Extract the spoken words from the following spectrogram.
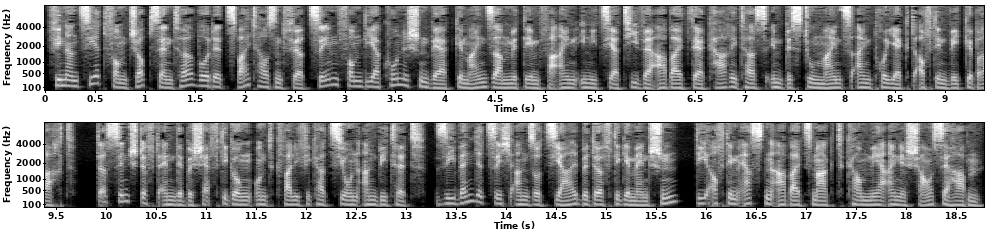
Finanziert vom Jobcenter wurde 2014 vom Diakonischen Werk gemeinsam mit dem Verein Initiative Arbeit der Caritas im Bistum Mainz ein Projekt auf den Weg gebracht, das sinnstiftende Beschäftigung und Qualifikation anbietet. Sie wendet sich an sozial bedürftige Menschen, die auf dem ersten Arbeitsmarkt kaum mehr eine Chance haben.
